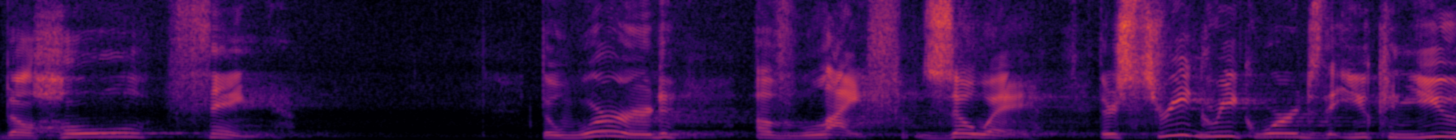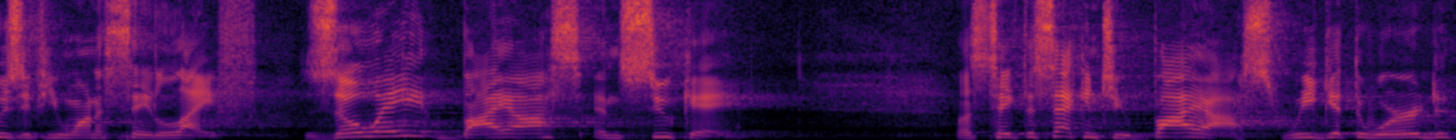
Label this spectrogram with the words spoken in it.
the whole thing the word of life, Zoe. There's three Greek words that you can use if you want to say life Zoe, bios, and suke. Let's take the second two. Bios, we get the word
